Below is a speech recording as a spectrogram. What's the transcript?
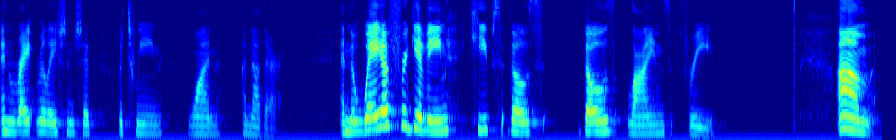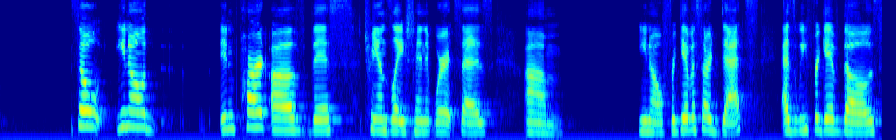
and right relationship between one another. And the way of forgiving keeps those, those lines free. Um, so, you know, in part of this translation where it says, um, you know, forgive us our debts as we forgive those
